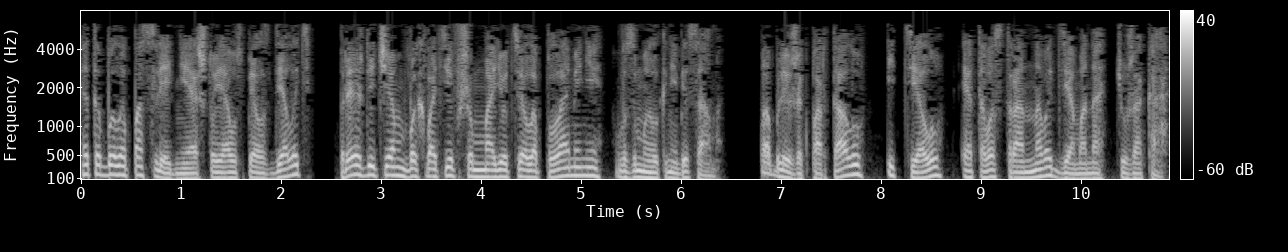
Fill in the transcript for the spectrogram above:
Это было последнее, что я успел сделать, прежде чем выхватившим мое тело пламени взмыл к небесам, поближе к порталу и телу этого странного демона-чужака.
